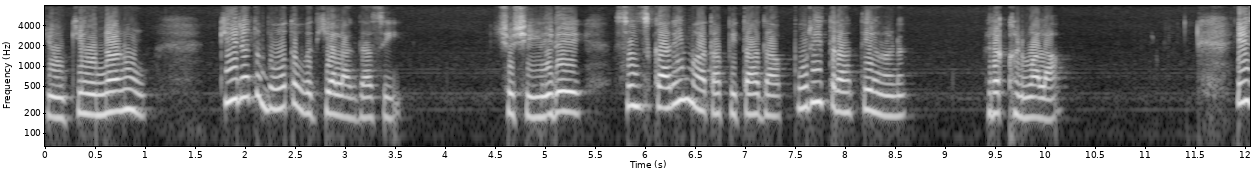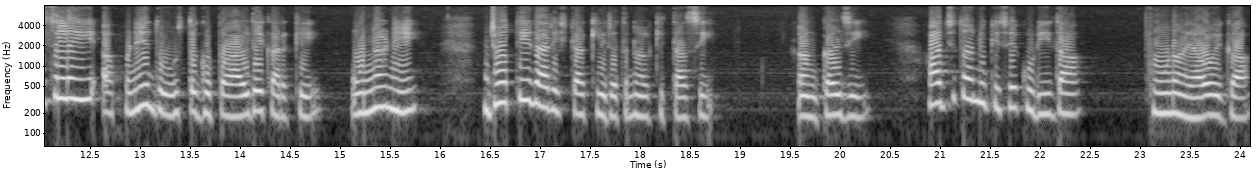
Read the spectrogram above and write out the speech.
ਕਿਉਂਕਿ ਉਹਨਾਂ ਨੂੰ ਕੀਰਤ ਬਹੁਤ ਵਧੀਆ ਲੱਗਦਾ ਸੀ। ਸੁਸ਼ੀਲ ਦੇ ਸੰਸਕਾਰੀ ਮਾਤਾ-ਪਿਤਾ ਦਾ ਪੂਰੀ ਤਰ੍ਹਾਂ ਧਿਆਨ ਰੱਖਣ ਵਾਲਾ। ਇਸ ਲਈ ਆਪਣੇ ਦੋਸਤ ਗੋਪਾਲ ਦੇ ਕਰਕੇ ਉਹਨਾਂ ਨੇ ਜੋਤੀ ਦਾ ਰਿਸ਼ਤਾ ਕੀਰਤ ਨਾਲ ਕੀਤਾ ਸੀ। ਅੰਕਲ ਜੀ, ਅੱਜ ਤੁਹਾਨੂੰ ਕਿਸੇ ਕੁੜੀ ਦਾ ਫੋਨ ਆਇਆ ਹੋਵੇਗਾ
